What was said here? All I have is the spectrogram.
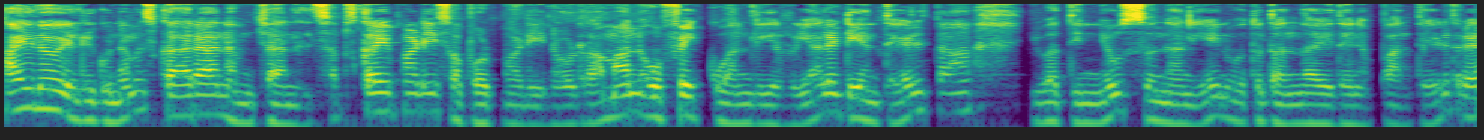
ಹಾಯ್ ಹಲೋ ಎಲ್ರಿಗೂ ನಮಸ್ಕಾರ. ನಮ್ಮ ಚಾನಲ್ ಸಬ್ಸ್ಕ್ರೈಬ್ ಮಾಡಿ, ಸಪೋರ್ಟ್ ಮಾಡಿ. ನೋಡಿ ರಮಾನ್ ಒಫೆಕ್ ಒನ್ಲಿ ರಿಯಾಲಿಟಿ ಅಂತ ಹೇಳ್ತಾ ಇವತ್ತಿನ ನ್ಯೂಸ್ ನಾನು ಏನು ಹೊತ್ತು ತಂದ ಇದ್ದೇನಪ್ಪ ಅಂತ ಹೇಳಿದ್ರೆ,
